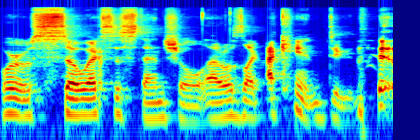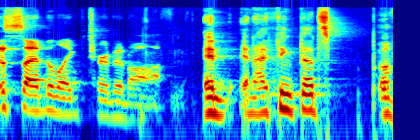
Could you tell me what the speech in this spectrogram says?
or it was so existential. I was like, I can't do this. I had to like turn it off. and and I think that's a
